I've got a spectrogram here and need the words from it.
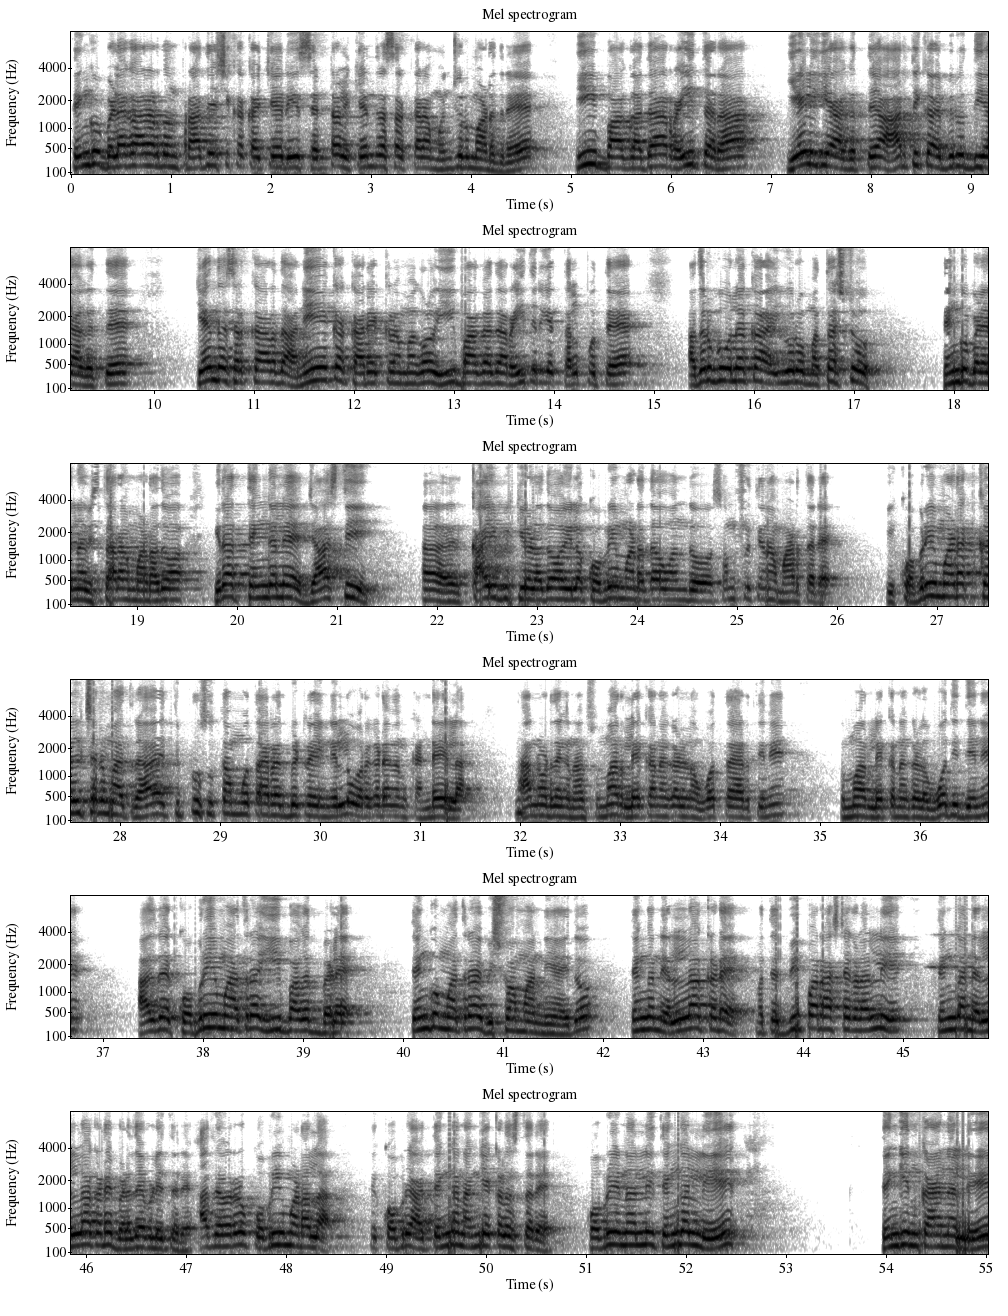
ತೆಂಗು ಬೆಳೆಗಾರರದ ಒಂದು ಪ್ರಾದೇಶಿಕ ಕಚೇರಿ, ಸೆಂಟ್ರಲ್ ಕೇಂದ್ರ ಸರ್ಕಾರ ಮಂಜೂರು ಮಾಡಿದ್ರೆ ಈ ಭಾಗದ ರೈತರ ಏಳಿಗೆ ಆಗುತ್ತೆ, ಆರ್ಥಿಕ ಅಭಿವೃದ್ಧಿ ಆಗುತ್ತೆ. ಕೇಂದ್ರ ಸರ್ಕಾರದ ಅನೇಕ ಕಾರ್ಯಕ್ರಮಗಳು ಈ ಭಾಗದ ರೈತರಿಗೆ ತಲುಪುತ್ತೆ. ಅದ್ರ ಮೂಲಕ ಇವರು ಮತ್ತಷ್ಟು ತೆಂಗು ಬೆಳೆನ ವಿಸ್ತಾರ ಮಾಡೋದು, ಇರೋ ತೆಂಗಲ್ಲೇ ಜಾಸ್ತಿ ಕಾಯಿ ಬಿ- ಕೀಳೋದೋ ಇಲ್ಲ ಕೊಬ್ಬರಿ ಮಾಡೋದೋ ಒಂದು ಸಂಸ್ಕೃತಿನ ಮಾಡ್ತಾರೆ. ಈ ಕೊಬ್ಬರಿ ಮಾಡೋ ಕಲ್ಚರ್ ಮಾತ್ರ, ತಿಪ್ಪು ಸುತ್ತಮುತ್ತ ಇರೋದು ಬಿಟ್ರೆ ಇನ್ನೆಲ್ಲೂ ಹೊರಗಡೆ ನಾನು ಕಂಡೇ ಇಲ್ಲ. ನಾನು ನೋಡ್ದಂಗೆ ನಾನು ಸುಮಾರು ಲೇಖನಗಳನ್ನ ಓದ್ತಾ ಇರ್ತೀನಿ. ಸುಮಾರು ಲೇಖನಗಳು ಓದಿದ್ದೇನೆ. ಆದರೆ ಕೊಬ್ಬರಿ ಮಾತ್ರ ಈ ಭಾಗದ ಬೆಳೆ. ತೆಂಗು ಮಾತ್ರ ವಿಶ್ವಮಾನ್ಯ ಇದು. ತೆಂಗನ್ನು ಎಲ್ಲ ಕಡೆ ಮತ್ತು ದ್ವೀಪ ರಾಷ್ಟ್ರಗಳಲ್ಲಿ ತೆಂಗನ್ನು ಎಲ್ಲ ಕಡೆ ಬೆಳೆದೇ ಬೆಳೀತಾರೆ. ಆದರೆ ಅವರು ಕೊಬ್ಬರಿ ಮಾಡಲ್ಲ. ಕೊಬ್ಬರಿ ಆ ತೆಂಗನ್ನು ಹಂಗೆ ಕಳಿಸ್ತಾರೆ. ಕೊಬ್ಬರಿನಲ್ಲಿ ತೆಂಗಲ್ಲಿ ತೆಂಗಿನಕಾಯಿನಲ್ಲಿ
